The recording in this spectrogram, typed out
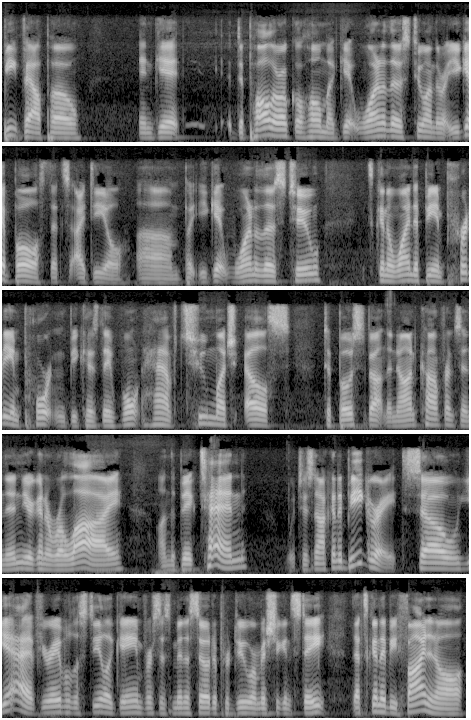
beat Valpo and get DePaul or Oklahoma, get one of those two on the right. You get both, that's ideal. Um, but you get one of those two, it's going to wind up being pretty important because they won't have too much else to boast about in the non-conference, and then you're going to rely on the Big Ten, which is not going to be great. So yeah, if you're able to steal a game versus Minnesota, Purdue, or Michigan State, that's going to be fine and all.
